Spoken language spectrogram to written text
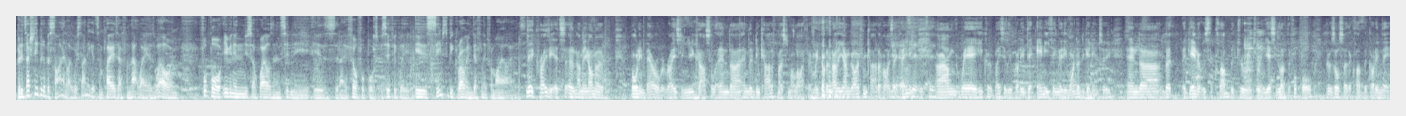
But it's actually a bit of a sign. Like we're starting to get some players out from that way as well. And football, even in New South Wales and in Sydney, is know, AFL football specifically is seems to be growing definitely from my eyes. Yeah, crazy. It's and I mean I'm a born in Bowral but raised in Newcastle yeah. and uh, and lived in Cardiff most of my life. And we've got another young guy from Cardiff, Isaac yeah, Heeney, um, where he could have basically got into anything that he wanted to get into. And uh, but again, it was the club that drew him to him. Yes, he loved the football, but it was also the club that got him there.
